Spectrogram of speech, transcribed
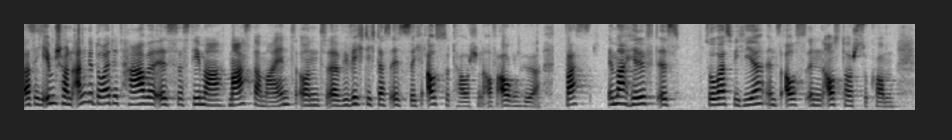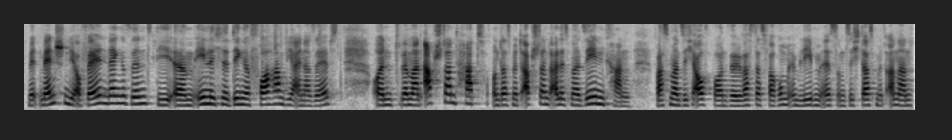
was ich eben schon angedeutet habe, ist das Thema Mastermind und äh, wie wichtig das ist, sich auszutauschen auf Augenhöhe. Was immer hilft, ist sowas wie hier ins Aus, in Austausch zu kommen. Mit Menschen, die auf Wellenlänge sind, die ähm, ähnliche Dinge vorhaben wie einer selbst. Und wenn man Abstand hat und das mit Abstand alles mal sehen kann, was man sich aufbauen will, was das Warum im Leben ist und sich das mit anderen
